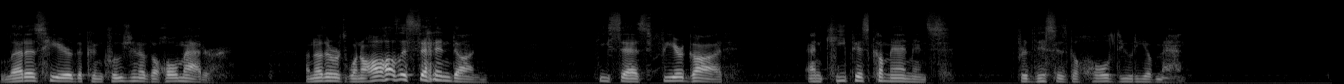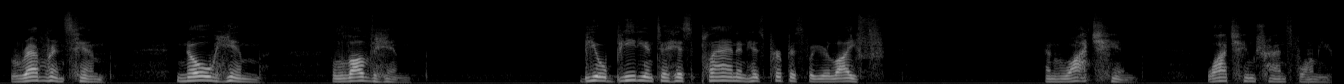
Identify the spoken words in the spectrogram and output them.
Let us hear the conclusion of the whole matter. In other words, when all is said and done, he says, Fear God and keep his commandments, for this is the whole duty of man. Reverence him, know him, love him be obedient to his plan and his purpose for your life. And watch him. Watch him transform you.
